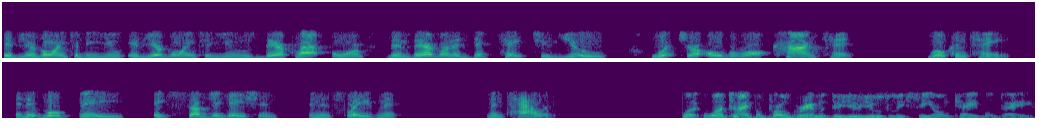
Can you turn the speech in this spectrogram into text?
If you're going to be you if you're going to use their platform, then they're going to dictate to you what your overall content will contain. And it will be a subjugation and enslavement mentality. What what type of programmer do you usually see on cable, Dave?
